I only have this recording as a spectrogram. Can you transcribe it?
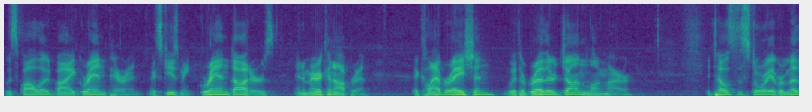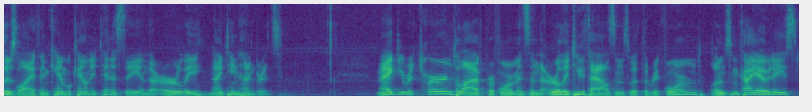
was followed by Grandparent, excuse me, Granddaughters, an American opera, a collaboration with her brother John Longmire. It tells the story of her mother's life in Campbell County, Tennessee in the early 1900s. Maggie returned to live performance in the early 2000s with the reformed Lonesome Coyotes,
